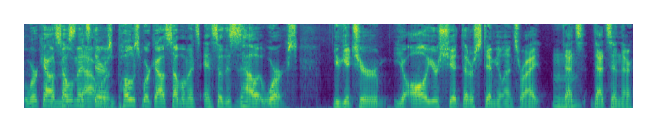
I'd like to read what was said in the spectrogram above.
workout missed supplements. There's one. post workout supplements, and so this is how it works. You get your, your all your shit that are stimulants, right? Mm-hmm. That's that's in there.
